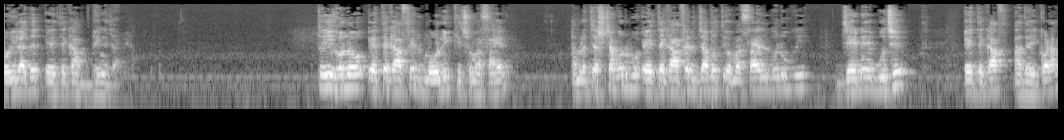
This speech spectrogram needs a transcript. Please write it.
মহিলাদের এতে কাপ ভেঙে যাবে। তো এই হলো এতে কাফের মৌলিক কিছু মাসাইল। আমরা চেষ্টা করব এতে কাফের যাবতীয় মাসাইলগুলোকে জেনে বুঝে এতে কাফ আদায় করা।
